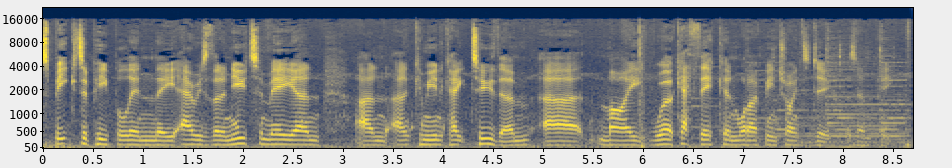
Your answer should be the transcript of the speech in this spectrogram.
speak to people in the areas that are new to me and, and, and communicate to them uh, my work ethic and what I've been trying to do as MP.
